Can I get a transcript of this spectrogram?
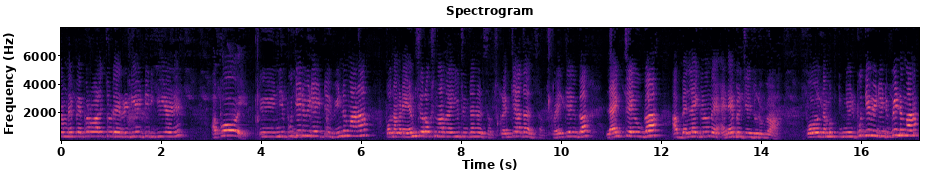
നമ്മുടെ പേപ്പർ വാളിച്ചൂടെ റെഡി ആയിട്ടിരിക്കുകയാണ്. അപ്പോൾ ഇനി പുതിയൊരു വീഡിയോ ആയിട്ട് വീണ്ടും കാണാം. അപ്പോൾ നമ്മുടെ എം സിറോക്സ് എന്ന് പറഞ്ഞ യൂട്യൂബ് ചാനൽ സബ്സ്ക്രൈബ് ചെയ്യാത്ത സബ്സ്ക്രൈബ് ചെയ്യുക ലൈക്ക് ചെയ്യുക ആ ബെല്ലൈക്കൺ ഒന്ന് എനേബിൾ ചെയ്തിടുക. അപ്പോൾ നമുക്ക് ഇനി ഒരു പുതിയ വീഡിയോ വീണ്ടും കാണാം.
